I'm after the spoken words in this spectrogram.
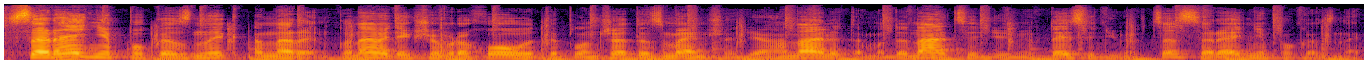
середній показник на ринку. Навіть якщо враховувати планшети з меншою діагоналю, там 11 дюймів, 10 дюймів, це середній показник.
